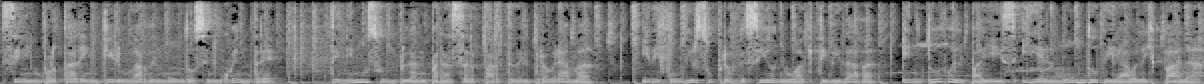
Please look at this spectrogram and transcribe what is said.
Sin importar en qué lugar del mundo se encuentre, tenemos un plan para ser parte del programa y difundir su profesión o actividad en todo el país y el mundo de habla hispana.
